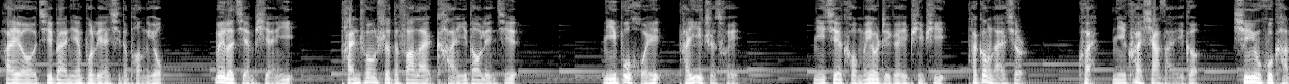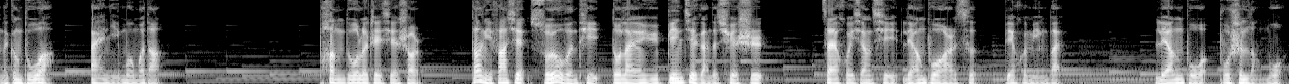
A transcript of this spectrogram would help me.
还有几百年不联系的朋友，为了捡便宜，弹窗式的发来砍一刀链接，你不回，他一直催。你借口没有这个 APP，他更来劲儿，快，你快下载一个，新用户砍的更多啊！爱你么么哒。碰多了这些事儿。当你发现所有问题都来源于边界感的缺失，再回想起“凉薄”二字，便会明白，凉薄不是冷漠，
